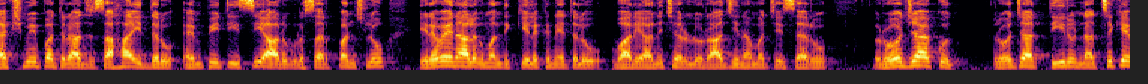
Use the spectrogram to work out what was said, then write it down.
లక్ష్మీపతి రాజు సహా ఇద్దరు ఎంపీటీసీ ఆరుగురు సర్పంచ్లు ఇరవై నాలుగు మంది కీలక నేతలు వారి అనుచరులు రాజీనామా చేశారు. రోజాకు రోజా తీరు నచ్చకే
